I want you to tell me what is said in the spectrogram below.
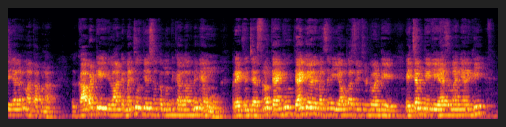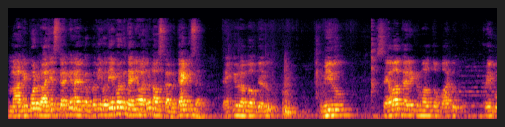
చేయాలని మా తపన కాబట్టి ఇలాంటి మంచి ఉద్దేశంతో ముందుకెళ్ళాలని మేము ప్రయత్నం చేస్తున్నాం. Thank you thank you very much ఈ అవకాశం ఇచ్చినటువంటి హెచ్ఎం టీవీ యాజమాన్యానికి మా రిపోర్ట్ రాజేష్ గారికి నా యొక్క ప్రతి ఉదయపూర్వక ధన్యవాదాలు నమస్కారం thank you sir thank you Rambabu గారు. మీరు సేవా కార్యక్రమాలతో పాటు రేపు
